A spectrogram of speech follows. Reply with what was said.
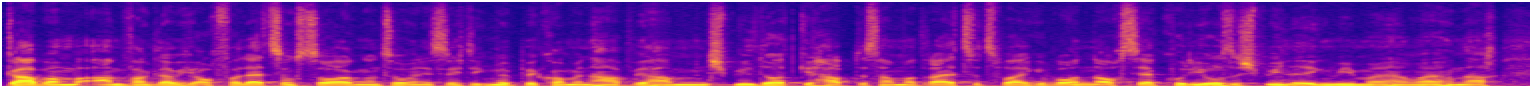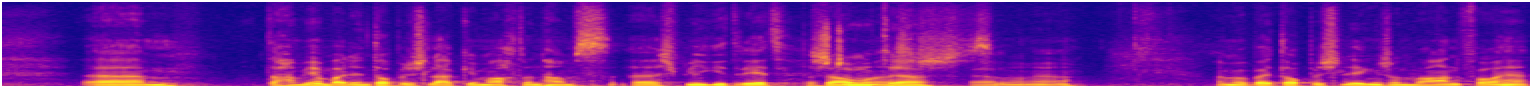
Gab am Anfang, glaube ich, auch Verletzungssorgen und so, wenn ich es richtig mitbekommen habe. Wir haben ein Spiel dort gehabt, das haben wir 3 zu 2 gewonnen. Auch sehr kurioses Spiel irgendwie, meiner Meinung nach. Ähm, da haben wir mal den Doppelschlag gemacht und haben das äh, Spiel gedreht. Das Schauen stimmt, wir, ja. So, ja wenn wir bei Doppelschlägen schon waren vorher.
